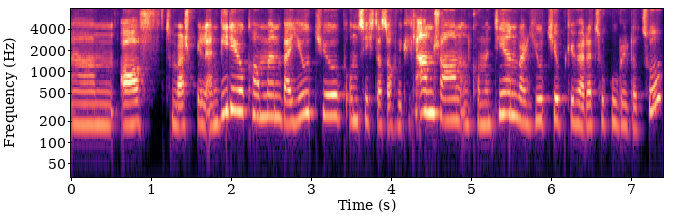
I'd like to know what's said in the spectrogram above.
ähm, auf zum Beispiel ein Video kommen bei YouTube und sich das auch wirklich anschauen und kommentieren, weil YouTube gehört ja zu Google dazu.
